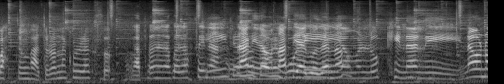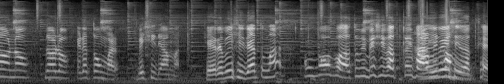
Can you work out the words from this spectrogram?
বাহ তুমি ভাত রান্না করে রাখছো? ভাত রান্না করে রাখছি না। জানি না নাতি আইবো জানো? আমার লক্ষ্মী নানি। নাও নাও নাও ধরো এটা তোমার বেশি দে আমার। খেরে বেশি দা তোমার। ও বাবা তুমি বেশি ভাত খাইবা আমি আমি বেশি ভাত খাই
